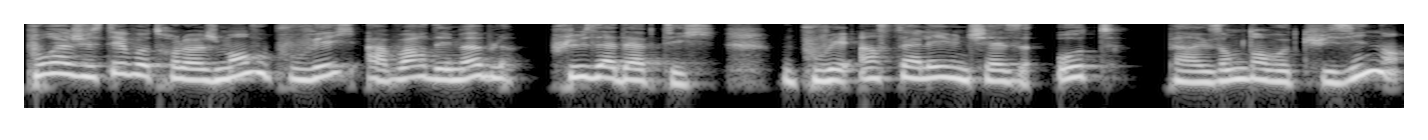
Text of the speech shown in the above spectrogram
Pour ajuster votre logement, vous pouvez avoir des meubles plus adaptés. Vous pouvez installer une chaise haute, par exemple dans votre cuisine,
